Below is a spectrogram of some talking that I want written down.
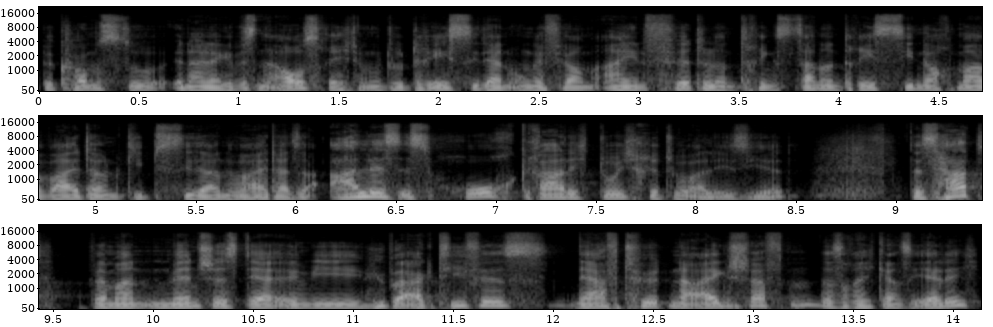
bekommst du in einer gewissen Ausrichtung und du drehst sie dann ungefähr um ein Viertel und trinkst dann und drehst sie nochmal weiter und gibst sie dann weiter. Also alles ist hochgradig durchritualisiert. Das hat, wenn man ein Mensch ist, der irgendwie hyperaktiv ist, nervtötende Eigenschaften, das sage ich ganz ehrlich.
